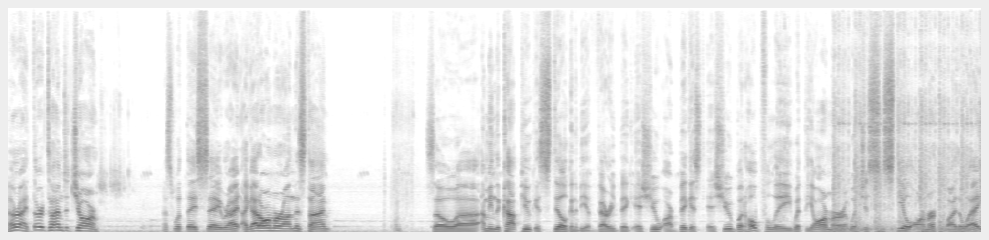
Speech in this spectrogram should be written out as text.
Alright, third time's a charm. That's what they say, right? I got armor on this time. So, uh, I mean, the cop puke is still going to be a very big issue, our biggest issue, but hopefully with the armor, which is steel armor, by the way,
